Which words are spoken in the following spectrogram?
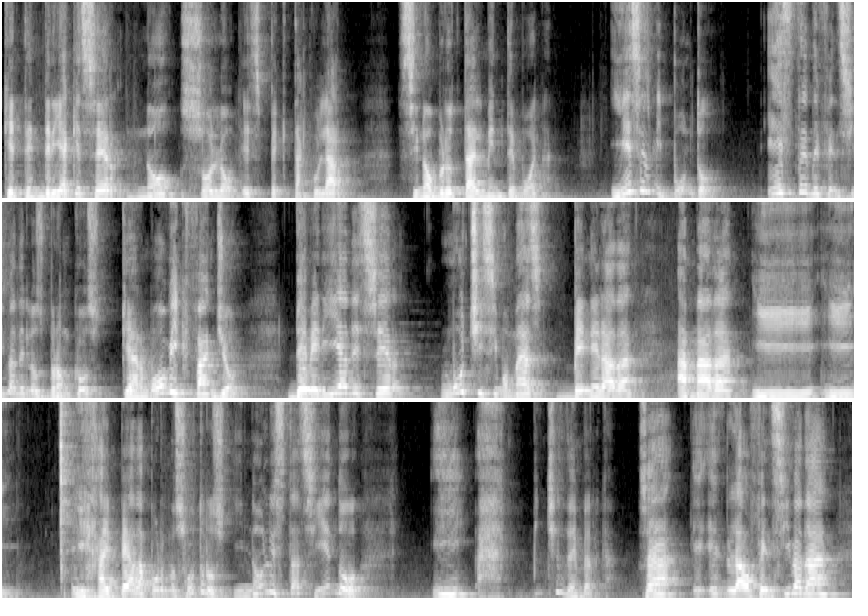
que tendría que ser no solo espectacular, sino brutalmente buena. Y ese es mi punto. Esta defensiva de los Broncos que armó Big Fangio debería de ser muchísimo más venerada, amada y, y hypeada por nosotros. Y no lo está haciendo. Y... Ah, pinche Denver. O sea, e, e, la ofensiva da,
